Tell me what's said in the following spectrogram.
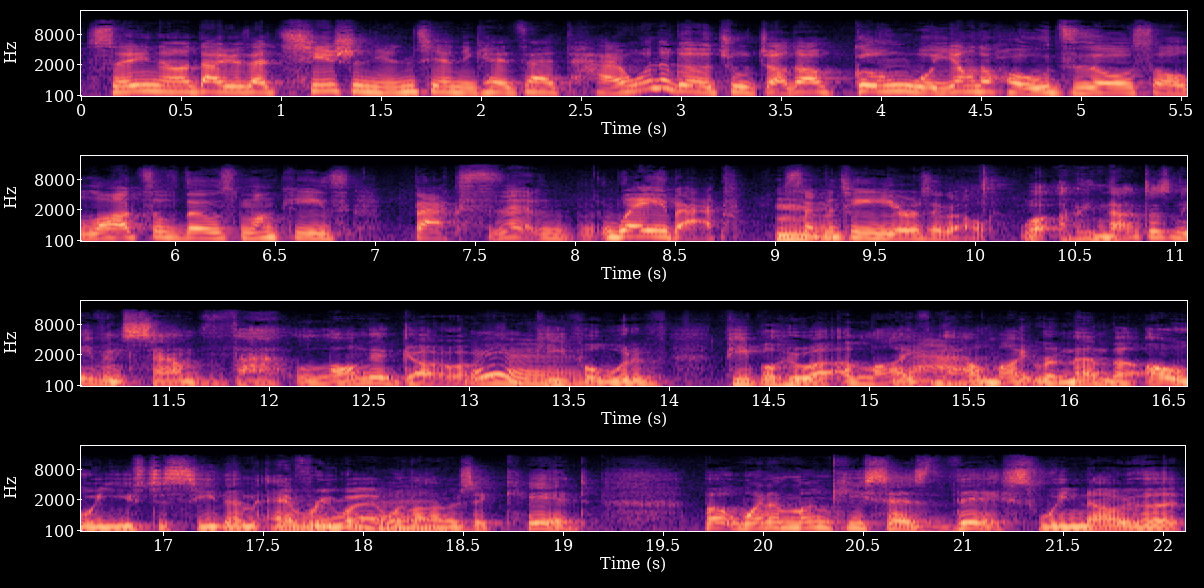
所以呢，大约在七十年前，你可以在台湾的各处找到跟我一样的猴子哦。So lots of those monkeys back way back mm. 70 years ago. Well, I mean that doesn't even sound that long ago. I mean, mm. people would have people who are alive yeah. now might remember, "Oh, we used to see them everywhere mm. when I was a kid." But when a monkey says this, we know that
